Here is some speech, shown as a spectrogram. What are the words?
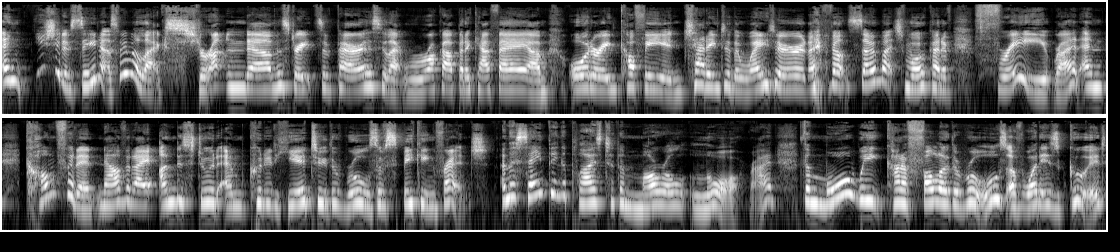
And you should have seen us. We were like strutting down the streets of Paris. We like rock up at a cafe, um, ordering coffee and chatting to the waiter. And I felt so much more kind of free, right? And confident now that I understood understood and um, could adhere to the rules of speaking French. And the same thing applies to the moral law, right? The more we kind of follow the rules of what is good,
